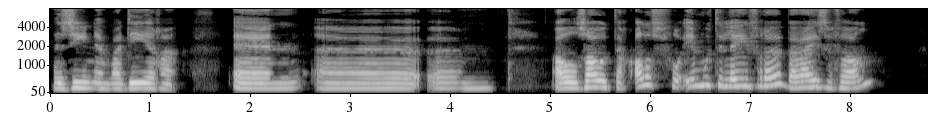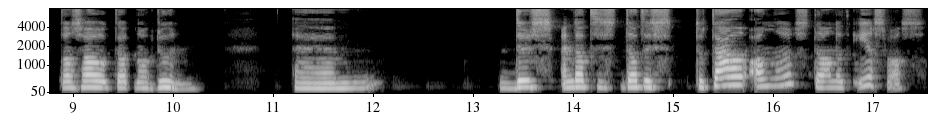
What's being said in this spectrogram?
zien en waarderen. En uh, um, al zou ik daar alles voor in moeten leveren, bij wijze van, dan zou ik dat nog doen. Um, dus, en dat is, dat is totaal anders dan het eerst was.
